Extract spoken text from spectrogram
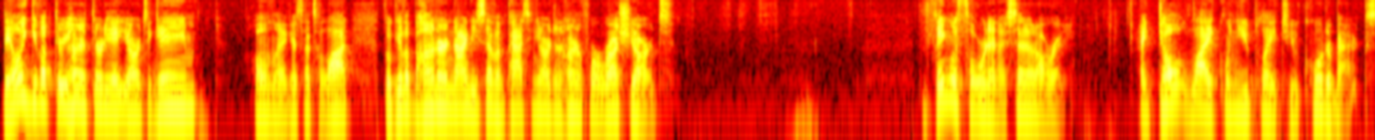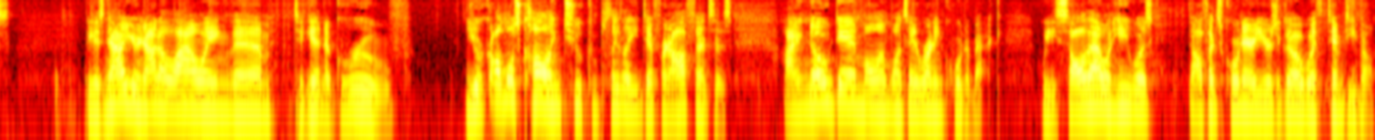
They only give up 338 yards a game. Only, I guess that's a lot. They'll give up 197 passing yards and 104 rush yards. The thing with Florida, and I said it already, I don't like when you play two quarterbacks because now you're not allowing them to get in a groove you're almost calling two completely different offenses. I know Dan Mullen wants a running quarterback. We saw that when he was the offensive coordinator years ago with Tim Tebow.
